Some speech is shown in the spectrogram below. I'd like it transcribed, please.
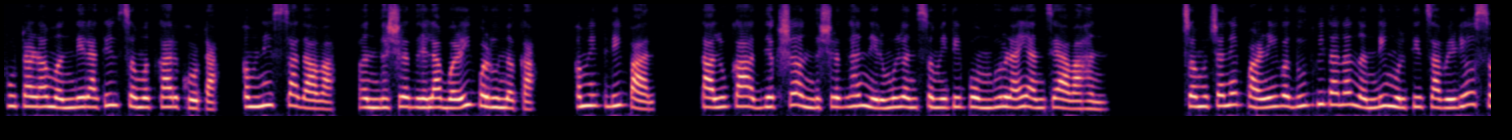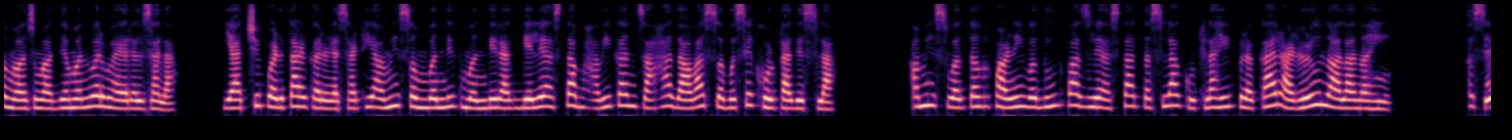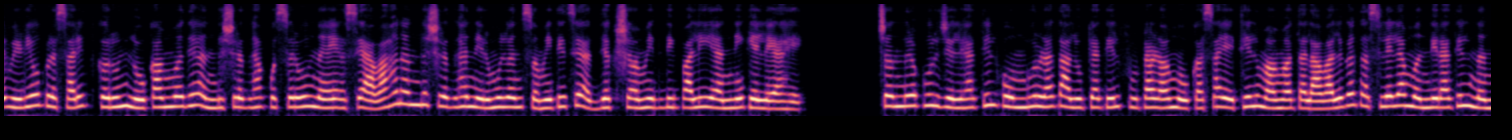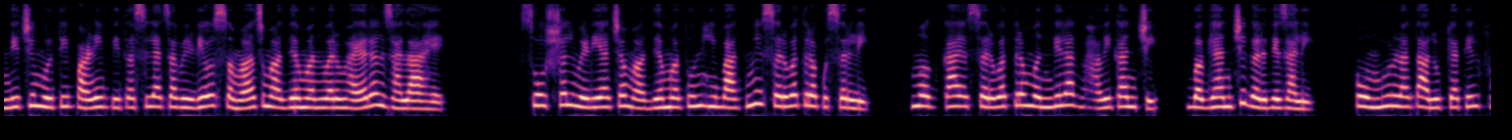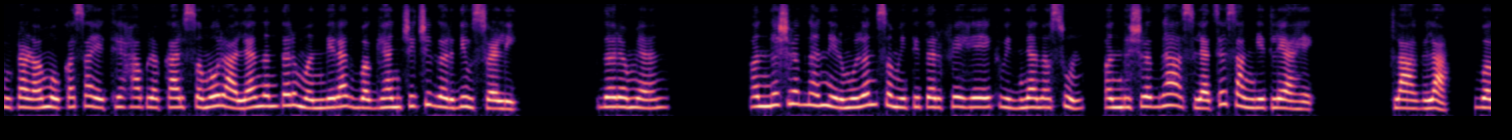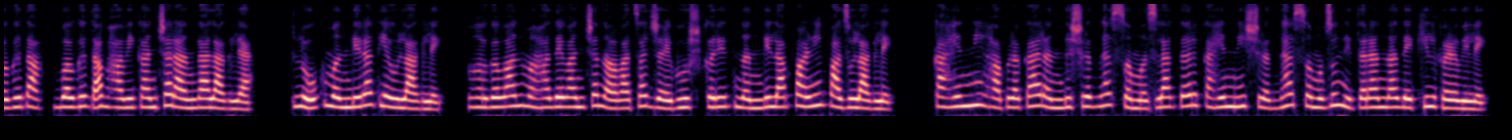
फुटाणा मंदिरातील चमत्कार खोटा. अमनीसचा दावा. अंधश्रद्धेला बळी पडू नका. अमित डी पाल. तालुका अध्यक्ष अंधश्रद्धा निर्मूलन समिती पोंभुर्णा यांचे आवाहन. चमच्याने पाणी व दूध पिताना नंदी मूर्तीचा व्हिडिओ समाज माध्यमांवर व्हायरल झाला. याची पडताळ करण्यासाठी आम्ही संबंधित मंदिरात गेले असता भाविकांचा हा दावा सबसे खोटा दिसला. आम्ही स्वतः पाणी व दूध पाजले असता तसला कुठलाही प्रकार आढळून आला नाही. असे व्हिडिओ प्रसारित करून लोकांमध्ये अंधश्रद्धा पसरवू नये असे आवाहन अंधश्रद्धा निर्मूलन समितीचे अध्यक्ष अमित दीपाली यांनी केले आहे. चंद्रपूर जिल्ह्यातील कोंभुर्णा तालुक्यातील फुटाणा मोकासा येथील मामा तलावालगत असलेल्या मंदिरातील नंदीची मूर्ती पाणी पित असल्याचा व्हिडिओ समाज माध्यमांवर व्हायरल झाला आहे. सोशल मीडियाच्या माध्यमातून ही बातमी सर्वत्र पसरली. मग काय? सर्वत्र मंदिरात भाविकांची बघ्यांची गर्दी झाली. पोंभुर्णा तालुक्यातील फुटाणा मोकासा येथे हा प्रकार समोर आल्यानंतर मंदिरात बघ्यांचीची गर्दी उसळली. दरम्यान अंधश्रद्धा निर्मूलन समितीतर्फे हे एक विज्ञान असून अंधश्रद्धा असल्याचे सांगितले आहे. लागला बघता बघता भाविकांच्या रांगा लागल्या. लोक मंदिरात येऊ लागले. भगवान महादेवांच्या नावाचा जयघोष करीत नंदीला पाणी पाजू लागले. काहींनी हा प्रकार अंधश्रद्धा समजला तर काहींनी श्रद्धा समजून इतरांना देखील कळविले.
